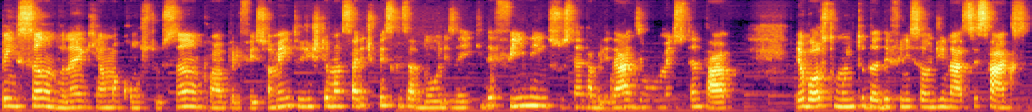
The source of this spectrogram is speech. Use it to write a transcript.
pensando, né, que é uma construção, que é um aperfeiçoamento, a gente tem uma série de pesquisadores aí que definem sustentabilidade, desenvolvimento sustentável eu gosto muito da definição de Inácio Sachs,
